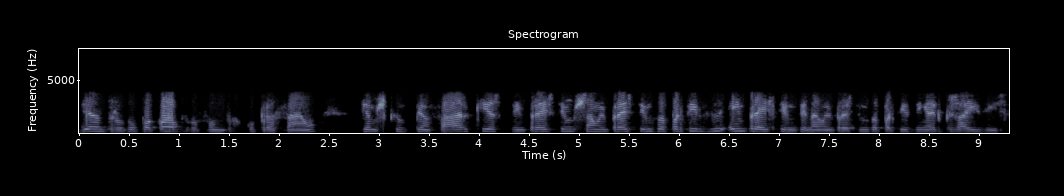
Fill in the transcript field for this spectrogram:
dentro do pacote do Fundo de Recuperação, temos que pensar que estes empréstimos são empréstimos a partir de empréstimos e não empréstimos a partir de dinheiro que já existe.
